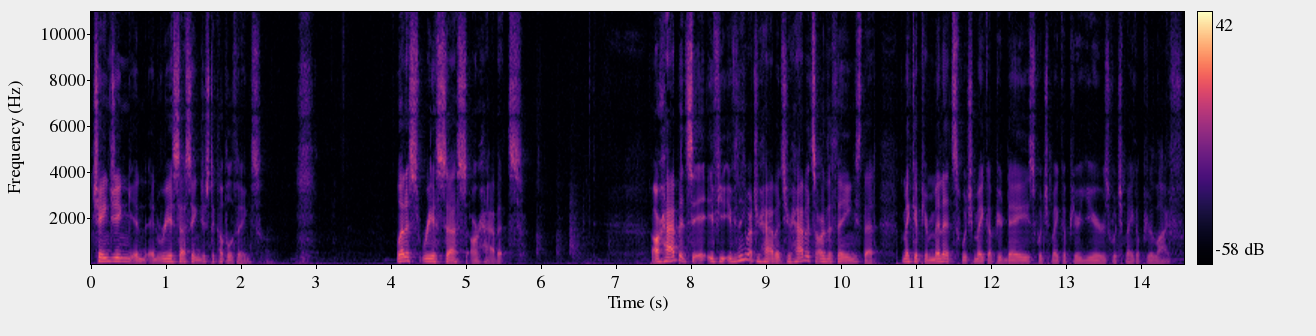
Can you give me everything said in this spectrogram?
changing and, and, reassessing just a couple of things. Let us reassess our habits. Our habits, if you, if you think about your habits, your habits are the things that make up your minutes, which make up your days, which make up your years, which make up your life.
